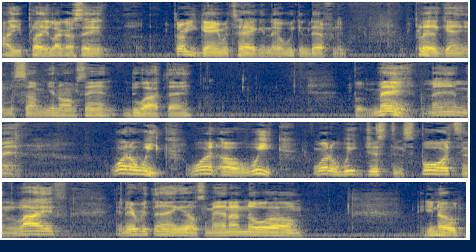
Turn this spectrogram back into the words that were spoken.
how you play. Like I said, throw your gamer tag in there. We can definitely play a game or something. You know what I'm saying? Do our thing. But man, man, man, what a week. What a week. What a week just in sports and life and everything else, man. I know um you know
